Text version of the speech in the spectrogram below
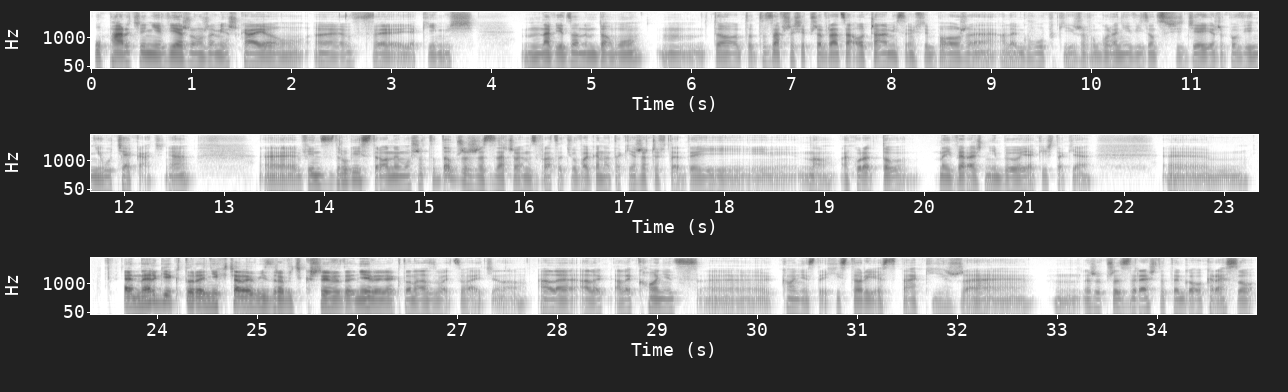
uparcie nie wierzą, że mieszkają e, w jakimś nawiedzonym domu, mm, to, to, to zawsze się przewraca oczami sobie myślę, Boże, ale głupki, że w ogóle nie widzą, co się dzieje, że powinni uciekać, nie? E, więc z drugiej strony może to dobrze, że zacząłem zwracać uwagę na takie rzeczy wtedy i no, akurat to najwyraźniej były jakieś takie energie, które nie chciały mi zrobić krzywdy. Nie wiem, jak to nazwać, słuchajcie, no. Ale, ale, ale koniec, e, koniec tej historii jest taki, że, mm, że przez resztę tego okresu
